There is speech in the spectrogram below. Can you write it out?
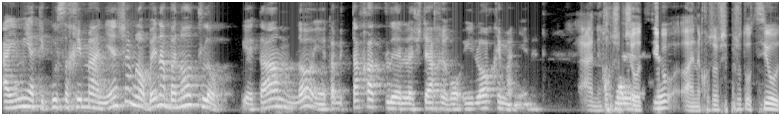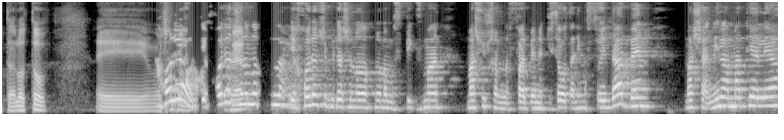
האם היא הטיפוס הכי מעניין שם? לא, בין הבנות לא. היא הייתה, לא, היא הייתה מתחת לשתי אחרות, היא לא הכי מעניינת. אני חושב שהוציאו, אני חושב שפשוט הוציאו אותה לא טוב. אה, יכול להיות, יכול להיות שלא נתנו לה, יכול להיות שבגלל שלא נתנו לה מספיק זמן, משהו שם נפל בין הכיסאות. אני מפרידה בין מה שאני למדתי עליה,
